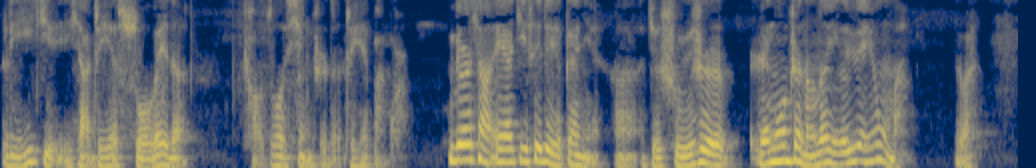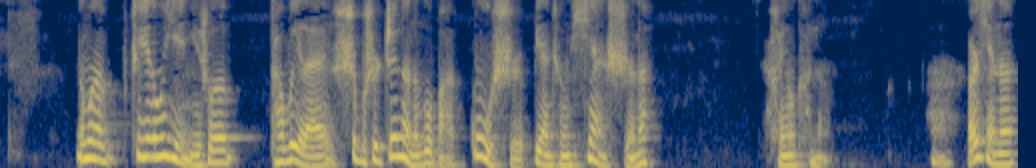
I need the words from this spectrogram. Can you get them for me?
理解一下这些所谓的炒作性质的这些板块。你比如像 AIGC 这些概念啊，就属于是人工智能的一个运用嘛，对吧？那么这些东西，你说它未来是不是真的能够把故事变成现实呢？很有可能啊，而且呢，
